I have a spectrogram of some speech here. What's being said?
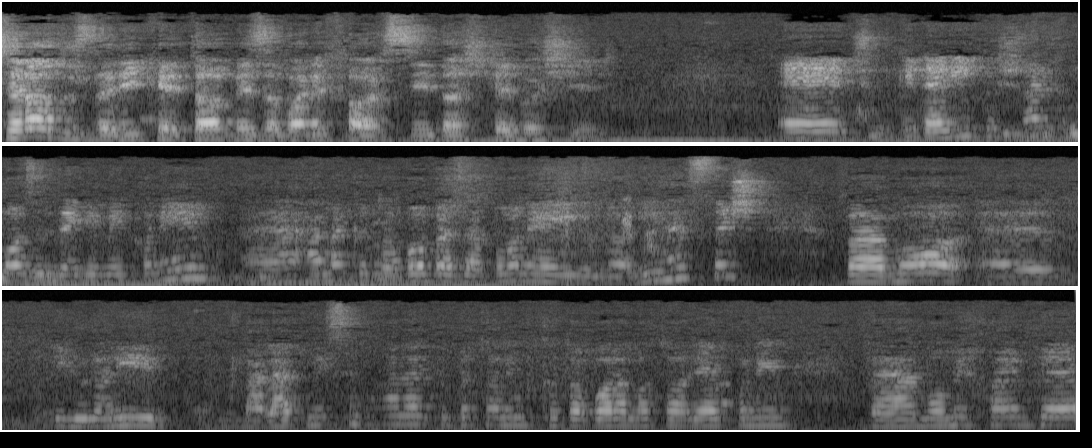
چرا دوست داری کتاب به زبان فارسی داشته باشید؟ چون که در این کشور که ما زندگی می‌کنیم همه کتابا به زبان یونانی هستش و ما یونانی بلد نیستیم حالا که بتانیم کتابا را مطالعه کنیم و ما می‌خوایم که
